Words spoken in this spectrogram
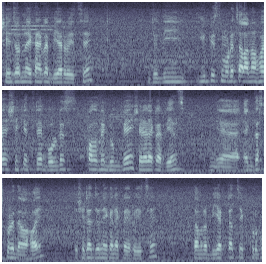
সেই জন্য এখানে একটা বিয়ার রয়েছে। যদি ইউপিএস মোডে চালানো হয়, সেক্ষেত্রে ভোল্টেজ কতদিন ঢুকবে সেটার একটা রেঞ্জ অ্যাডজাস্ট করে দেওয়া হয়। তো সেটার জন্য এখানে একটা রয়েছে। তো আমরা বিয়ারটা চেক করব।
